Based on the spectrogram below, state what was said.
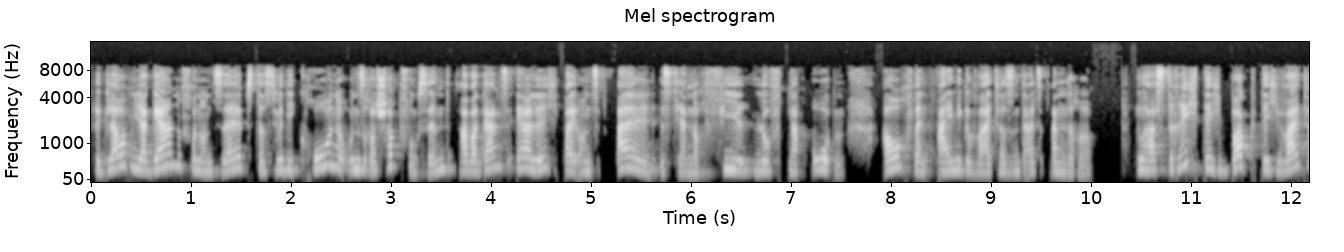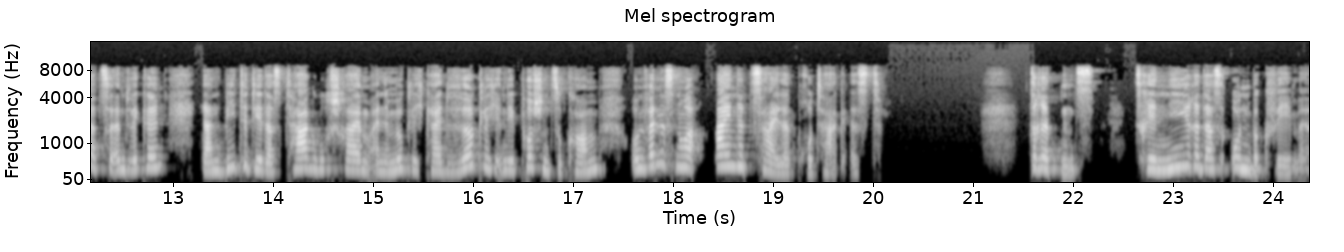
Wir glauben ja gerne von uns selbst, dass wir die Krone unserer Schöpfung sind, aber ganz ehrlich, bei uns allen ist ja noch viel Luft nach oben, auch wenn einige weiter sind als andere. Du hast richtig Bock, dich weiterzuentwickeln, dann bietet dir das Tagebuchschreiben eine Möglichkeit, wirklich in die Pushen zu kommen, und wenn es nur eine Zeile pro Tag ist. Drittens, trainiere das Unbequeme.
